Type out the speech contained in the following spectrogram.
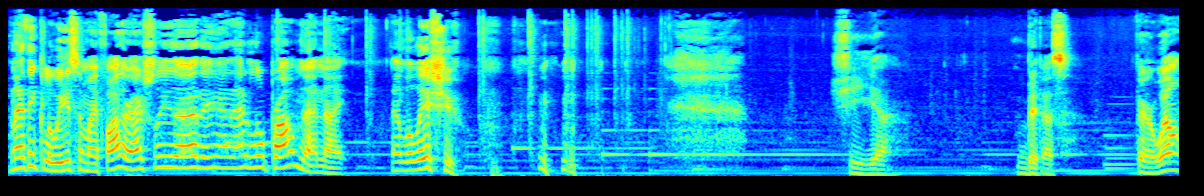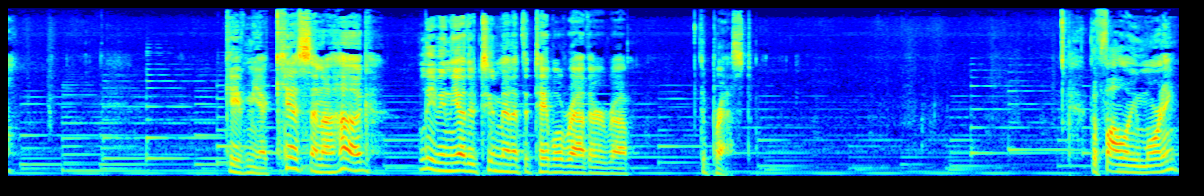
And I think Luis and my father actually uh, they had a little problem that night, a little issue. she uh, bid us farewell, gave me a kiss and a hug, leaving the other two men at the table rather uh, depressed. The following morning,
